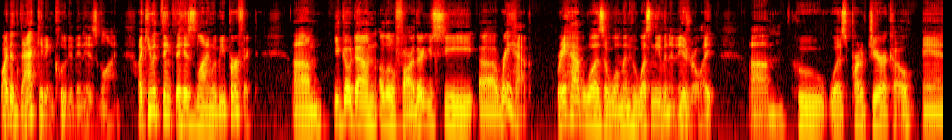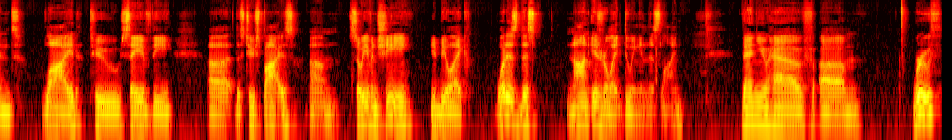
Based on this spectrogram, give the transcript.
Why did that get included in his line? Like you would think that his line would be perfect." Um, you go down a little farther, you see uh, Rahab. Rahab was a woman who wasn't even an Israelite, um, who was part of Jericho and lied to save the uh, this two spies. Um, so even she, you'd be like, what is this non-Israelite doing in this line? Then you have um, Ruth,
